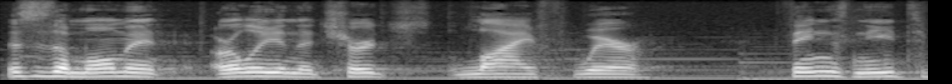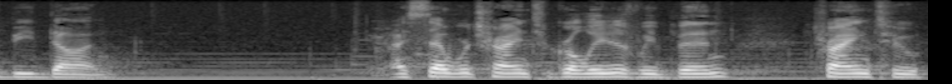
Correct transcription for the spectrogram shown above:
This is a moment early in the church life where things need to be done. I said we're trying to grow leaders. We've been trying to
